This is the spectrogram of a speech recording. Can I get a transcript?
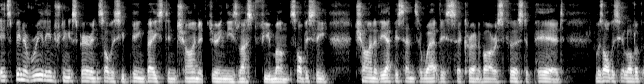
It's been a really interesting experience, obviously, being based in China during these last few months. Obviously, China, the epicenter where this uh, coronavirus first appeared, was obviously a lot of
